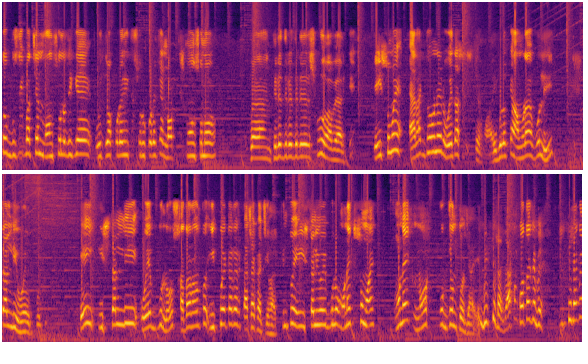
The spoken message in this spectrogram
তো বুঝতেই পারছেন মনসুন ওদিকে উইথড্র করে দিতে শুরু করেছে নর্থ ইস্ট মনসুনও ধীরে ধীরে ধীরে ধীরে শুরু হবে আর কি। এই সময় আর এক ধরনের ওয়েদার সিস্টেম হয়, এগুলোকে আমরা বলি ইস্টার্লি ওয়েভ বলি। এই ইস্টার্লি ওয়েভগুলো সাধারণত ইকুয়েটারের কাছাকাছি হয়। কিন্তু এই ইস্টার্লি ওয়েভগুলো অনেক সময় অনেক নর্থ পর্যন্ত যায়। বৃষ্টি থাকবে। এখন কথা যাবে বৃষ্টি থাকবে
